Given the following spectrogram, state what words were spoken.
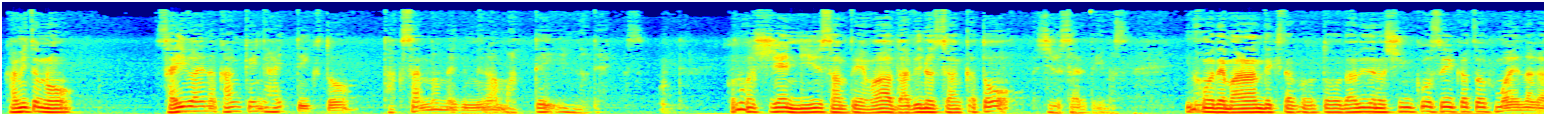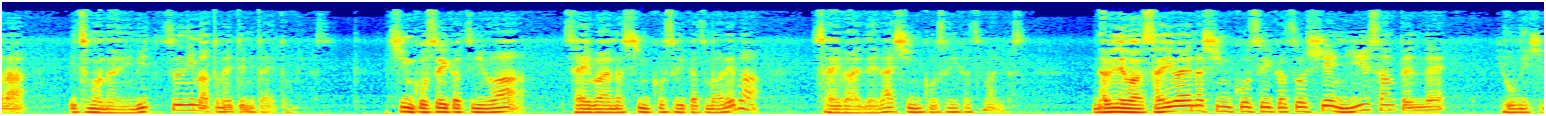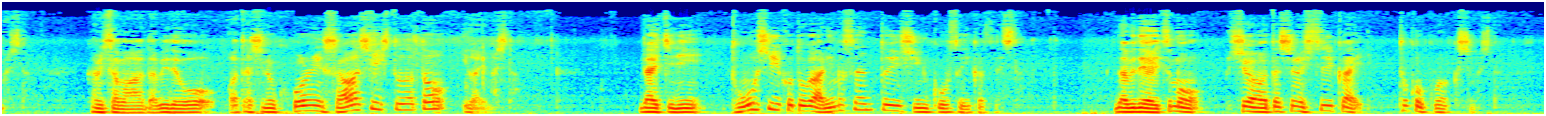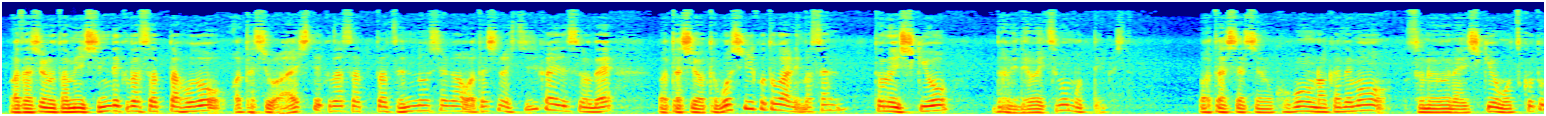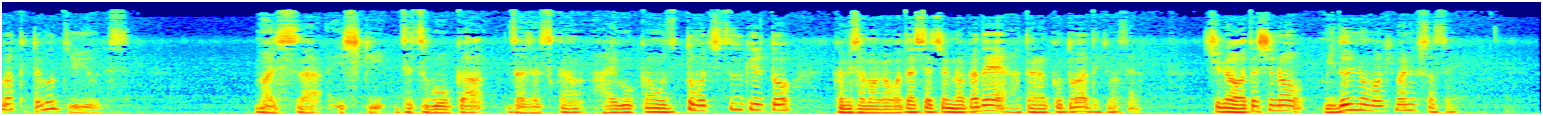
神との幸いな関係に入っていくと、たくさんの恵みが待っているのであります。この支援23編はダビの参加と記されています。今まで学んできたこととダビデの信仰生活を踏まえながら、いつものように3つにまとめてみたいと思います。信仰生活には、幸いな信仰生活もあれば、幸いでない信仰生活もあります。ダビデは幸いな信仰生活を支援23編で表現しました。神様はダビデを私の心にふさわしい人だと言われました。第一に、乏しいことがありませんという信仰生活でした。ダビデはいつも、主は私の羊飼いと告白しました。私のために死んでくださったほど、私を愛してくださった全能者が私の羊飼いですので、私は乏しいことがありません。との意識をダビデはいつも持っていました。私たちの心の中でもそのような意識を持つことがとても重要です。貧しさ、意識、絶望感、挫折感、敗北感をずっと持ち続けると、神様が私たちの中で働くことはできません。主が私の緑の巻き場にふさせ、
